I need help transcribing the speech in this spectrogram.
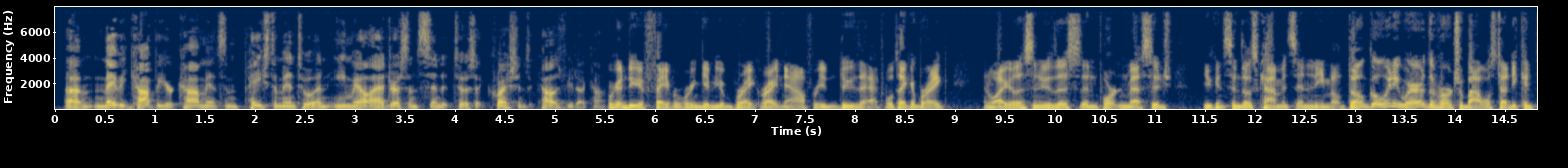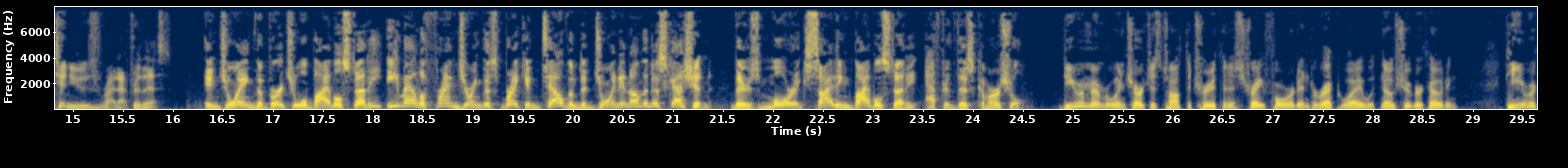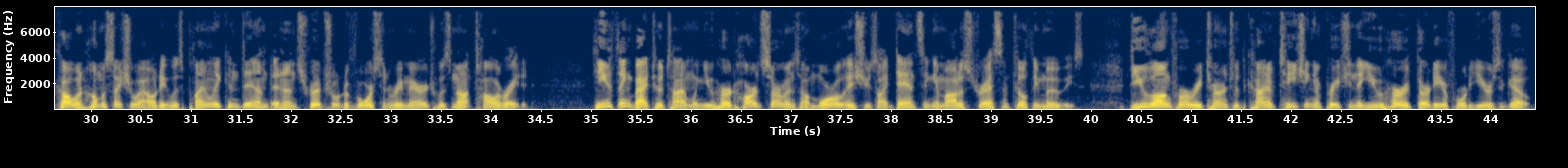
um, maybe copy your comments and paste them into an email address and send it to us at questions at collegeview.com. We're going to do you a favor. We're going to give you a break right now for you to do that. We'll take a break, and while you're listening to this important message, you can send those comments in an email. Don't go anywhere. The virtual Bible study continues right after this. Enjoying the virtual Bible study? Email a friend during this break and tell them to join in on the discussion. There's more exciting Bible study after this commercial. Do you remember when churches taught the truth in a straightforward and direct way with no sugarcoating? Can you recall when homosexuality was plainly condemned and unscriptural divorce and remarriage was not tolerated? Can you think back to a time when you heard hard sermons on moral issues like dancing, immodest dress, and filthy movies? Do you long for a return to the kind of teaching and preaching that you heard 30 or 40 years ago?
